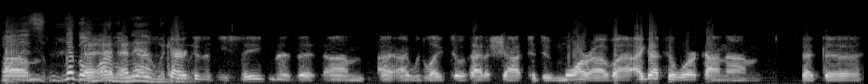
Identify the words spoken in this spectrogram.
Well, Um, liberal and- Marvel and now would do characters at DC that, that um, I, I would like to have had a shot to do more of. I, I got to work on um, that the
